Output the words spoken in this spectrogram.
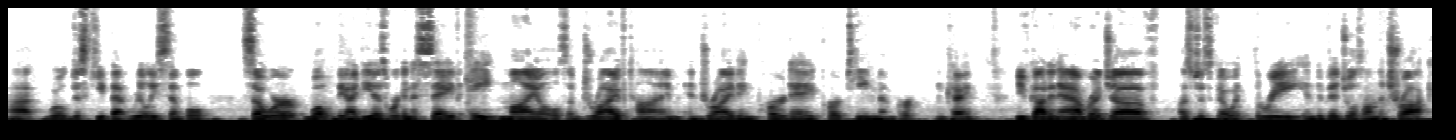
Uh, we'll just keep that really simple. So we're, what the idea is we're going to save eight miles of drive time and driving per day per team member. Okay you've got an average of let's just go with three individuals on the truck.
